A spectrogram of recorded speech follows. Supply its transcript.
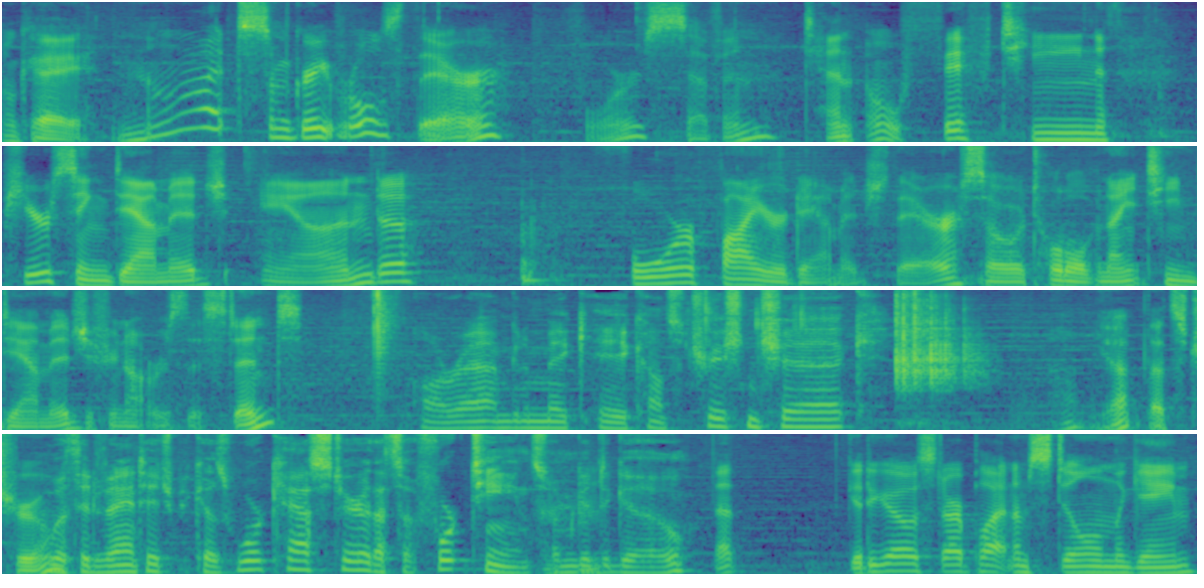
Okay, not some great rolls there. 4, 7, 10, oh, 15 piercing damage and 4 fire damage there. So a total of 19 damage if you're not resistant. All right, I'm going to make a concentration check Oh, yep, that's true. with advantage because Warcaster, that's a 14, so I'm good mm-hmm. to go. that good to go. Star Platinum still in the game.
